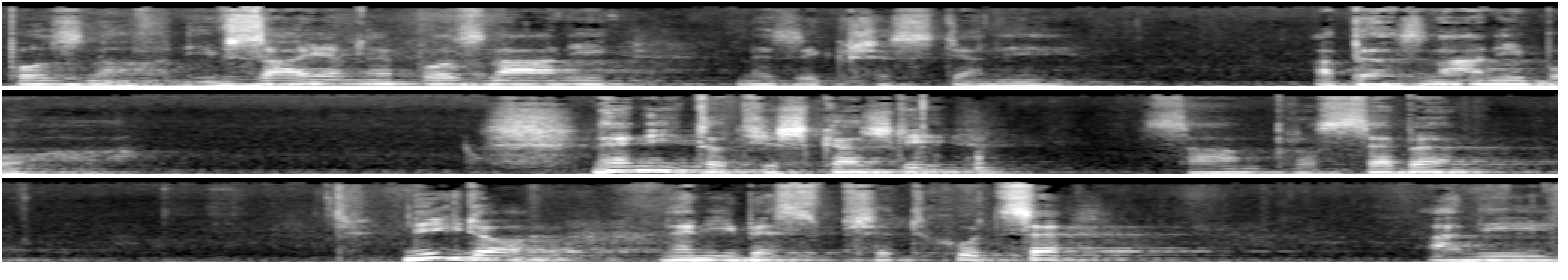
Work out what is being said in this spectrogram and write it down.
poznání, vzájemné poznání mezi křesťany a poznání Boha. Není totiž každý sám pro sebe. Nikdo není bez předchůdce, ani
